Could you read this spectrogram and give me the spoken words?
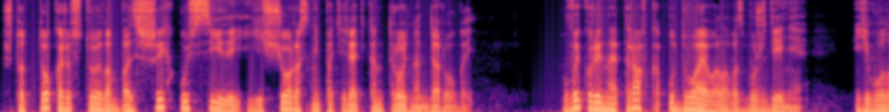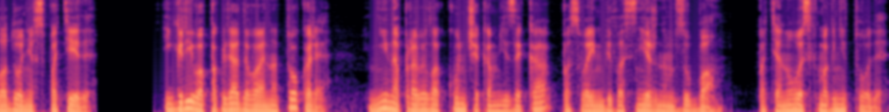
что токарю стоило больших усилий еще раз не потерять контроль над дорогой. Выкуренная травка удваивала возбуждение. Его ладони вспотели. Игриво поглядывая на токаря, Нина провела кончиком языка по своим белоснежным зубам, потянулась к магнитоле,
